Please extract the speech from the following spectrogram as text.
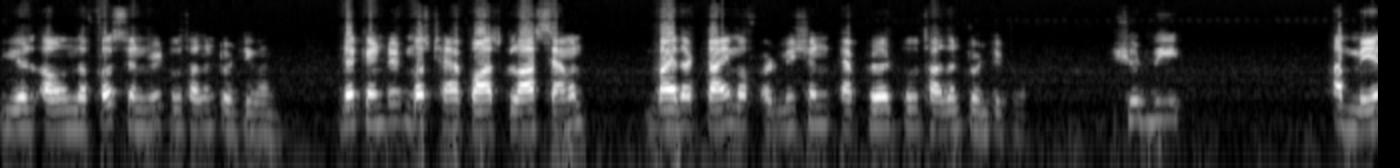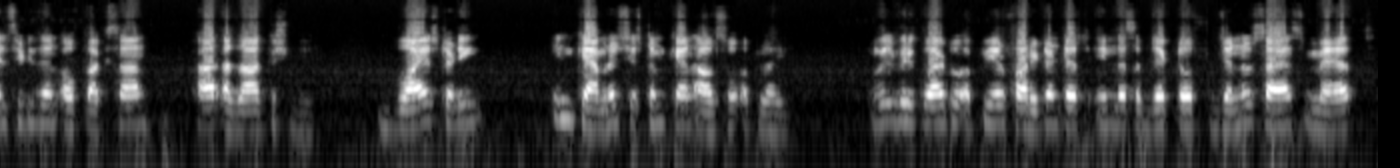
years on the 1st January 2021 The candidate must have passed class 7 by the time of admission April 2022 should be a male citizen of Pakistan or Azad Kashmir. Boys studying in Cameron system can also apply. Will be required to appear for written test in the subject of General Science, Math,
